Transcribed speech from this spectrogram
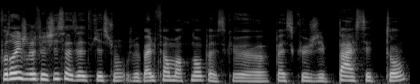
faudrait que je réfléchisse à cette question. Je vais pas le faire maintenant parce que, parce que j'ai pas assez de temps.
